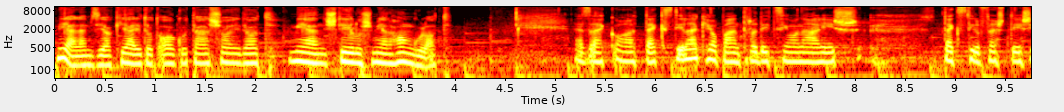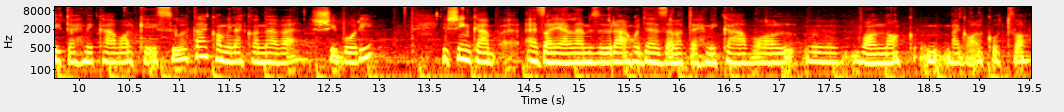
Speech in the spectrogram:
Mi jellemzi a kiállított alkotásaidat? Milyen stílus, milyen hangulat? Ezek a textilek japán tradicionális textilfestési technikával készültek, aminek a neve shibori, és inkább ez a jellemző rá, hogy ezzel a technikával vannak megalkotva.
